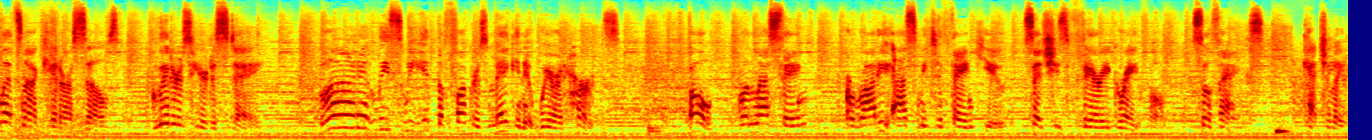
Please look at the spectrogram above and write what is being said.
let's not kid ourselves. Glitter's here to stay. But at least we hit the fuckers making it where it hurts. Oh, one last thing. Arati asked me to thank you. Said she's very grateful. So thanks. Catch you later.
